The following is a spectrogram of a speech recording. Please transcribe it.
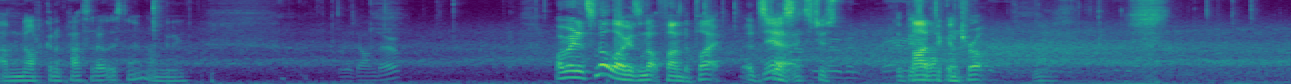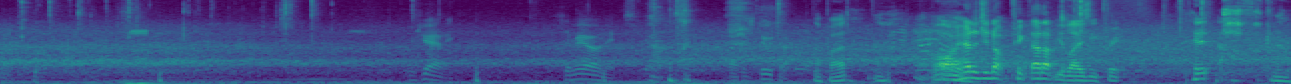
I'm not gonna pass it out this time. I'm gonna. Redondo. I mean, it's not like it's not fun to play. It's Yeah, just it's just Movement a bit hard to control. Ruggieri. Simeone. Batistuta. Not bad. Oh, how did you not pick that up, you lazy prick? hit it? Oh, fucking hell.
